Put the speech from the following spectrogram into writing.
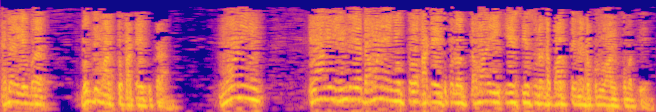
හැබැයි ඔබ බුද්ධිමත්ව කටයුතු කරන්න. නොනින් එවාගේ ඉන්ද්‍රිය দমনයෙන් යුක්තව කටයුතු කළොත් තමයි ඒ සියසුරටපත් වෙන්නට පුළුවන්කම තියෙන්නේ.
